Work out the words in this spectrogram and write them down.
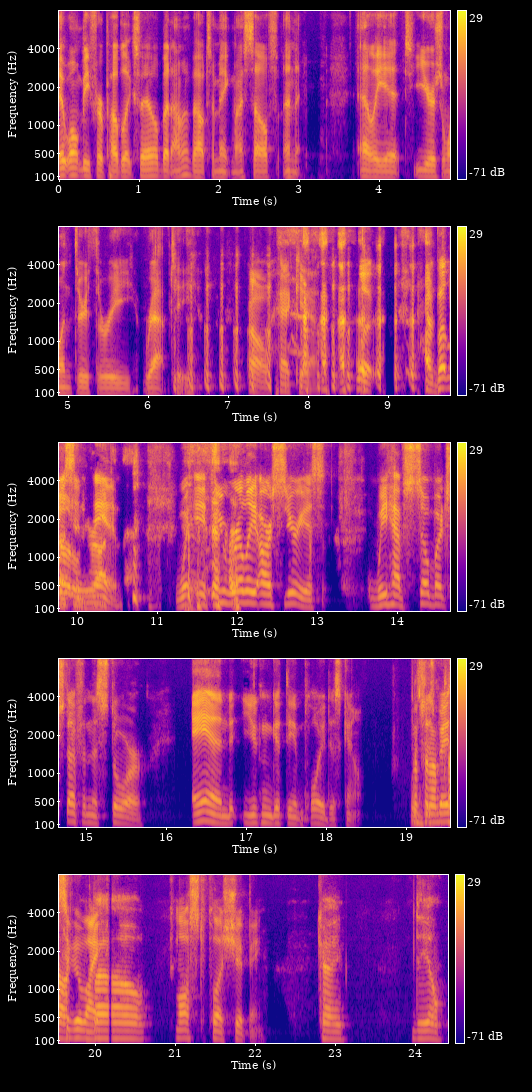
It won't be for public sale, but I'm about to make myself an Elliot years one through three rap tee. oh heck yeah! Look, I'm But totally listen, rocking Dan, that. If you really are serious, we have so much stuff in the store, and you can get the employee discount, which That's is what I'm basically talking like about. Cost plus shipping, Okay, deal.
